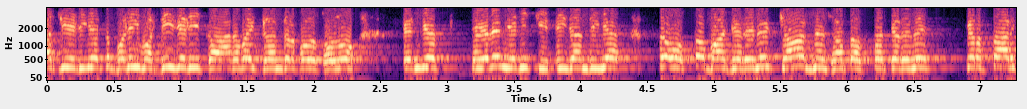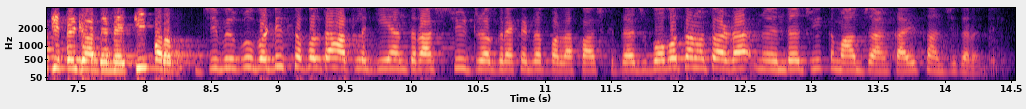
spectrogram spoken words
ਅੱਜ ਜਿਹੜੀ ਹੈ ਇੱਕ ਬੜੀ ਵੱਡੀ ਜਿਹੜੀ ਕਾਰਵਾਈ ਜਲੰਧਰ ਪੁਲਿਸ ਵੱਲੋਂ ਕਹਿੰਦੇ ਸਵੇਰੇ ਜਿਹੜੀ ਕੀਤੀ ਜਾਂਦੀ ਹੈ ਤੇ ਉਸ ਤੋਂ ਬਾਅਦ ਜਿਹੜੇ ਨੇ ਚਾਰ ਨਸ਼ਾ ਤਸਕਰ ਜਿਹੜੇ ਨੇ ਗ੍ਰਿਫਤਾਰ ਕੀਤੇ ਜਾਂਦੇ ਨੇ ਕੀ ਪਰਮ ਜੀ ਬਿਲਕੁਲ ਵੱਡੀ ਸਫਲਤਾ ਹੱਥ ਲੱਗੀ ਹੈ ਅੰਤਰਰਾਸ਼ਟਰੀ ਡਰੱਗ ਰੈਕੇਟ ਦਾ ਪਰਦਾਫਾਸ਼ ਕੀਤਾ ਅੱਜ ਬਹੁਤ ਬਹੁਤ ਧੰਨਵਾਦ ਤੁਹਾਡਾ ਨਰਿੰਦਰ ਜੀ तमाम ਜਾਣਕਾਰੀ ਸਾਂਝੀ ਕਰਨ ਦੇ ਲਈ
